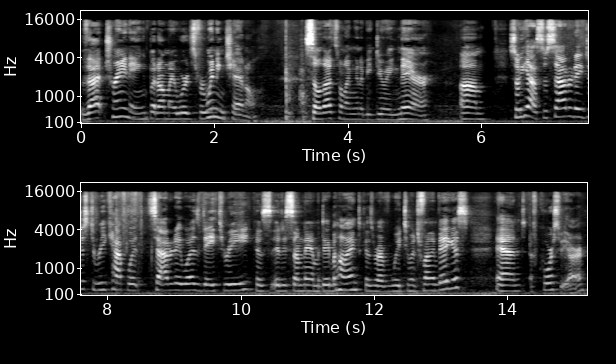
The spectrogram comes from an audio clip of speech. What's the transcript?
that training, but on my Words for Winning channel. So that's what I'm going to be doing there. Um, so yeah, so Saturday, just to recap what Saturday was, day three, because it is Sunday, I'm a day behind because we're having way too much fun in Vegas, and of course we are.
